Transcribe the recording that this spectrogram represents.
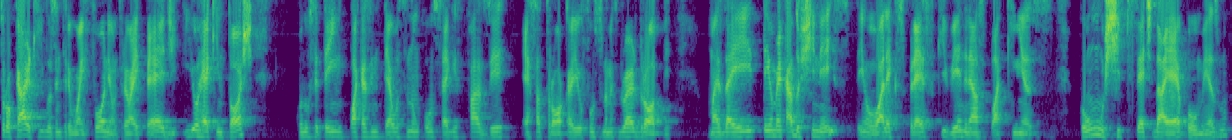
trocar arquivos entre um iPhone, entre um iPad e o Hackintosh, quando você tem placas Intel, você não consegue fazer essa troca e o funcionamento do AirDrop. Mas daí tem o mercado chinês, tem o AliExpress que vende né, as plaquinhas com o chipset da Apple mesmo,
